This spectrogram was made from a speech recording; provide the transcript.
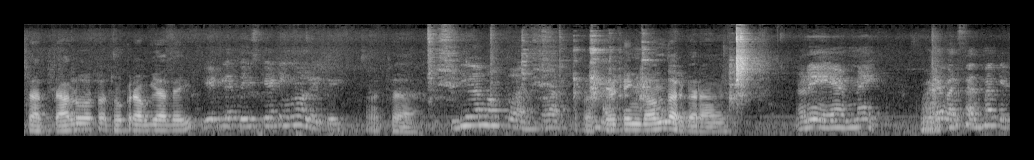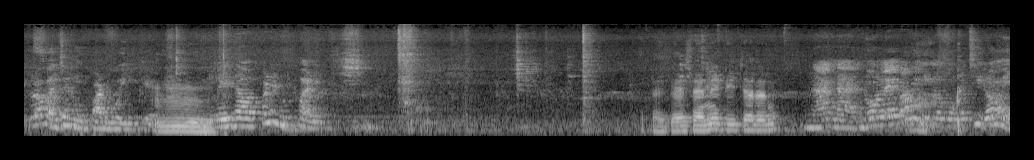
વરસાદ ચાલુ હતો? છોકરા ગયા હતા ઈ? એટલે તો સ્કેટિંગ ન લઈ ગઈ અચ્છા. દીવાનો હતો આજ સવાર. તો સેટિંગ તો અંદર કરાવે. અરે એમ નહીં. મારે વરસાદમાં કેટલો વજન ઉપાડવો ઈ કે. હમ. લઈ જવો પડે ને ઉપાડી. કઈ કહેશે નહીં ટીચર એને ના ના નો લેવા હોય ને ઈ લોકો પછી રમે.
